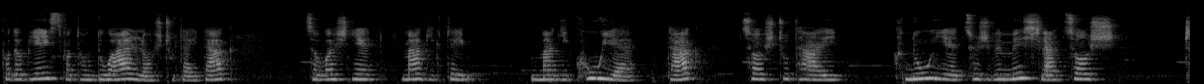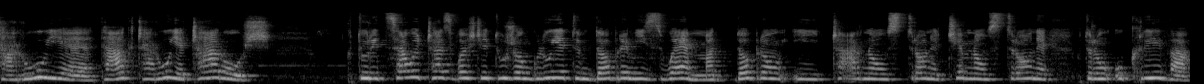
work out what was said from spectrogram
podobieństwo, tą dualność tutaj, tak? Co właśnie magik tutaj magikuje, tak? Coś tutaj knuje, coś wymyśla, coś czaruje, tak? Czaruje, czaruś, który cały czas właśnie tu żongluje tym dobrem i złem, ma dobrą i czarną stronę, ciemną stronę, którą ukrywa,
